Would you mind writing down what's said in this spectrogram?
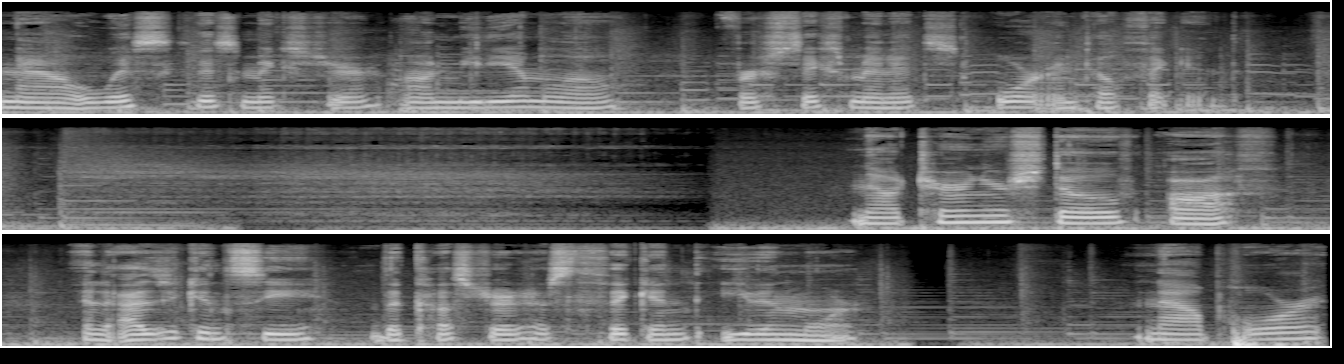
Now whisk this mixture on medium low for 6 minutes or until thickened. Now turn your stove off and as you can see the custard has thickened even more. Now pour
